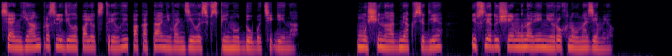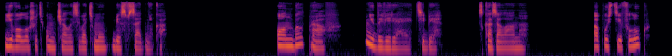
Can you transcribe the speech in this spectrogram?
Сяньян проследила полет стрелы, пока та не вонзилась в спину дуба тигина. Мужчина обмяк в седле и в следующее мгновение рухнул на землю. Его лошадь умчалась во тьму без всадника. «Он был прав, не доверяя тебе», — сказала она. Опустив лук,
